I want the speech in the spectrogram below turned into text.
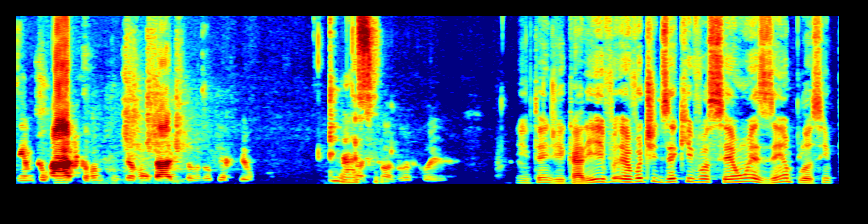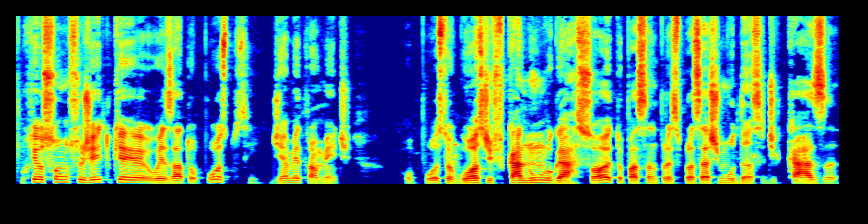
sinto, acho que eu vou me sentir à vontade pelo meu perfil. Massa. são as duas coisas. Entendi, cara. E eu vou te dizer que você é um exemplo, assim, porque eu sou um sujeito que é o exato oposto, assim, diametralmente oposto. Eu gosto de ficar num lugar só. Eu tô passando por esse processo de mudança de casa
